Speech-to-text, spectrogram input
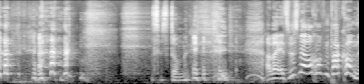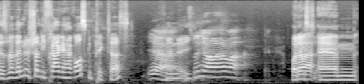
Das ist dumm. Aber jetzt müssen wir auch auf ein paar kommen. Das war, wenn du schon die Frage herausgepickt hast. ja, Finde ich. ich aber mal. Oder ähm,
